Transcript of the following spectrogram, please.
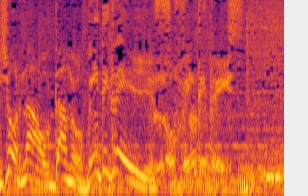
Jornal da 93. 93.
